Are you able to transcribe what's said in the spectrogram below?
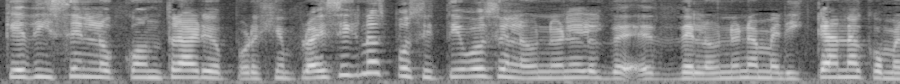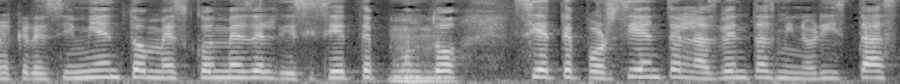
que dicen lo contrario. Por ejemplo, hay signos positivos en la Unión de, la Unión Americana, como el crecimiento mes con mes del 17.7% en las ventas minoristas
